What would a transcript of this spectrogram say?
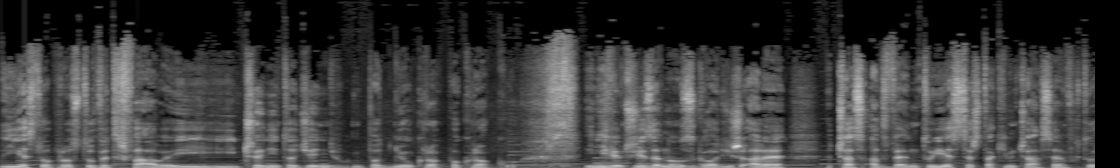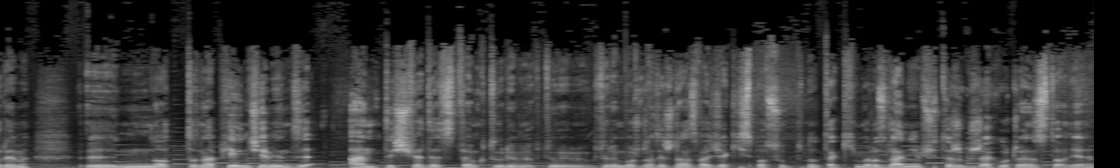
jest po prostu wytrwały i czyni to dzień po dniu, krok po kroku. I nie wiem, czy się ze mną zgodzisz, ale czas Adwentu jest też takim czasem, w którym y, no, to napięcie między antyświadectwem, którym, którym, które można też nazwać w jakiś sposób no, takim rozlaniem się też grzechu często, nie? Y,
